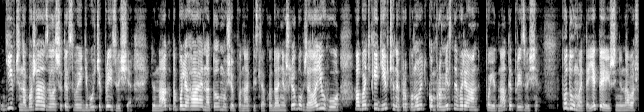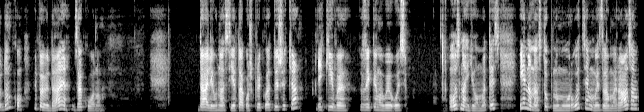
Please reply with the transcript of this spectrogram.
Дівчина бажає залишити своє дівоче прізвище. Юнак наполягає на тому, щоб вона після укладання шлюбу взяла його, а батьки дівчини пропонують компромісний варіант поєднати прізвище. Подумайте, яке рішення, на вашу думку, відповідає закону. Далі у нас є також приклади життя, які ви, з якими ви ось ознайомитесь, і на наступному уроці ми з вами разом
